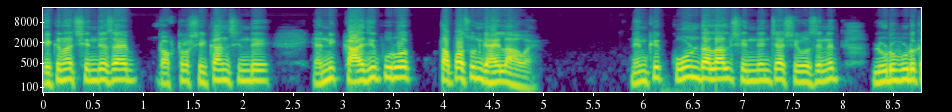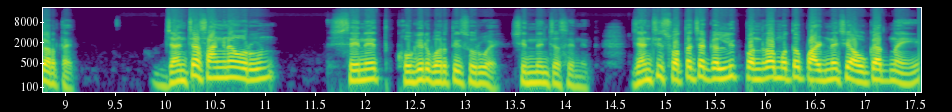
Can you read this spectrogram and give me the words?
एकनाथ शिंदे साहेब डॉक्टर श्रीकांत शिंदे यांनी काळजीपूर्वक तपासून घ्यायला हवा आहे. नेमके कोण दलाल शिंदेच्या शिवसेनेत लुडबुड करतायत? ज्यांच्या सांगण्यावरून सेनेत खोगीर भरती सुरू आहे शिंदेच्या सेनेत. ज्यांची स्वतःच्या गल्लीत पंधरा मतं पाडण्याची अवकात नाही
